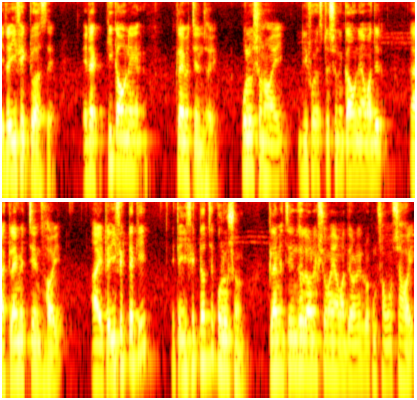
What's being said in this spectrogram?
এটার ইফেক্টও আছে। এটা কী কারণে ক্লাইমেট চেঞ্জ হয়? পলিউশন হয় ডিফরেস্টেশনের কারণে আমাদের ক্লাইমেট চেঞ্জ হয়। আর এটা ইফেক্টটা কি? এটা ইফেক্টটা হচ্ছে পলিউশন ক্লাইমেট চেঞ্জ হলে অনেক সময় আমাদের অনেক রকম সমস্যা হয়।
